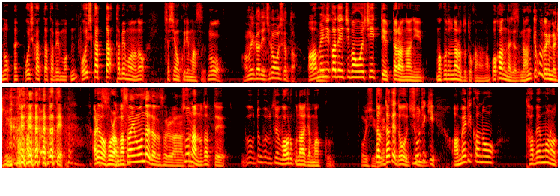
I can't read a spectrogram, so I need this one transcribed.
の、え美味しかった食べ物、ん美味しかった食べ物の写真を送ります。アメリカで一番美味しかった。アメリカで一番美味しいって言ったら何？マクドナルドとかなの？わかんないけど。なんてこと言うんだ君。だって、あれはほら、マク国際問題だぞそれはあなた。そうなの？だってぶ別に悪くないじゃんマック。だ美味しいよね。だけど正直、アメリカの食べ物っ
